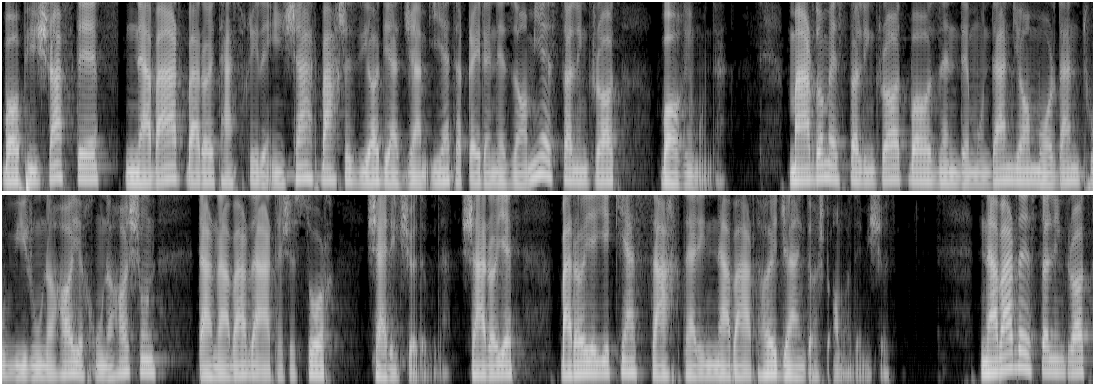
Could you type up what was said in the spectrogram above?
با پیشرفت نبرد برای تسخیر این شهر بخش زیادی از جمعیت غیر نظامی استالینگراد باقی موندن مردم استالینگراد با زنده موندن یا مردن تو ویرونه های خونه هاشون در نبرد ارتش سرخ شریک شده بودند. شرایط برای یکی از سختترین نبردهای جنگ داشت آماده می‌شد. نبرد استالینگراد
